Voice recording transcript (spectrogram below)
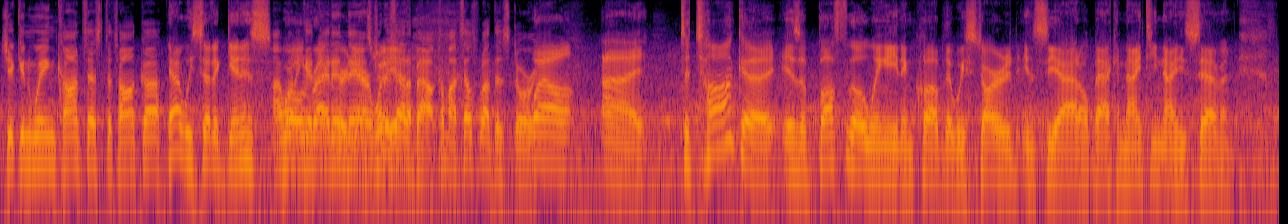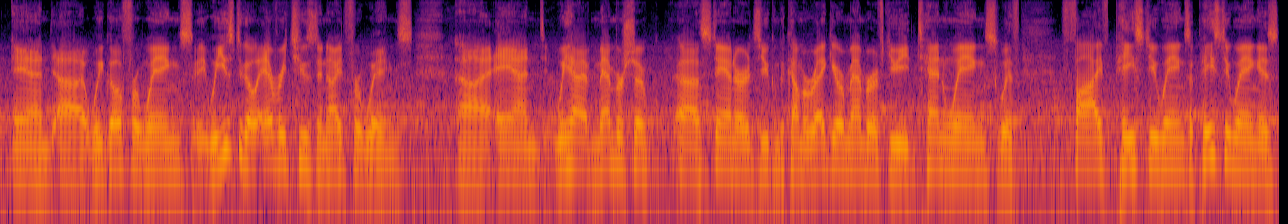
chicken wing contest Tatonka. Yeah, we set a Guinness I World Record get that in there. Yesterday. What is yeah. that about? Come on, tell us about this story. Well, uh, Tatonka is a buffalo wing eating club that we started in Seattle back in 1997 and uh, we go for wings. We used to go every Tuesday night for wings, uh, and we have membership uh, standards. You can become a regular member if you eat 10 wings with five pasty wings. A pasty wing is,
